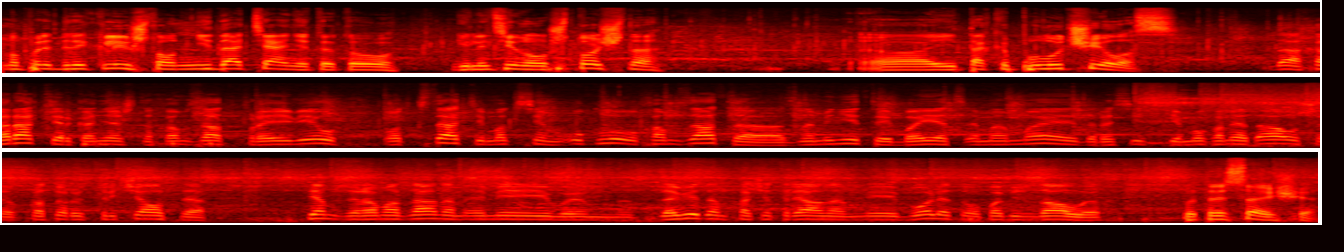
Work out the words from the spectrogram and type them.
ну, предрекли, что он не дотянет эту гильотину уж точно. Э, И так и получилось. Да, характер, конечно, Хамзат проявил. Вот, кстати, Максим, углу у Хамзата знаменитый боец ММА, российский Мухаммед Аушев, который встречался с тем же Рамазаном Эмеевым, с Давидом Хачатряном и, более того, побеждал их. Потрясающе.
